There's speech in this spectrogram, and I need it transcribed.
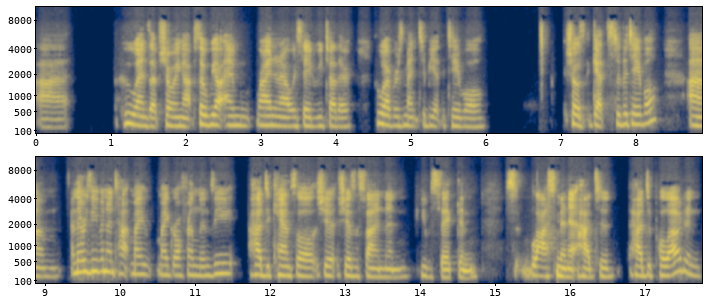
uh, who ends up showing up. So we and Ryan and I always say to each other, whoever's meant to be at the table shows gets to the table. Um, and there was even a time my my girlfriend Lindsay had to cancel. She she has a son and he was sick and last minute had to had to pull out and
